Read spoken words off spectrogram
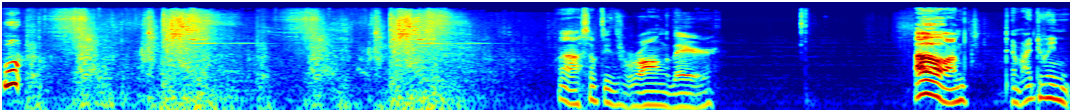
Whoop! Ah, something's wrong there. Oh, I'm... Am I doing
